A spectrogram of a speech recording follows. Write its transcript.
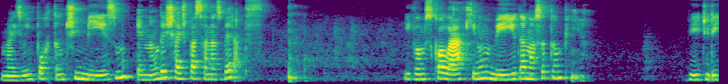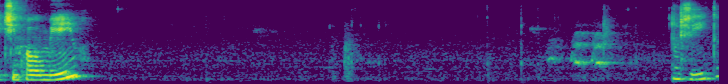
mas o importante mesmo é não deixar de passar nas beiradas e vamos colar aqui no meio da nossa tampinha. Vê direitinho qual é o meio. Ajeita.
